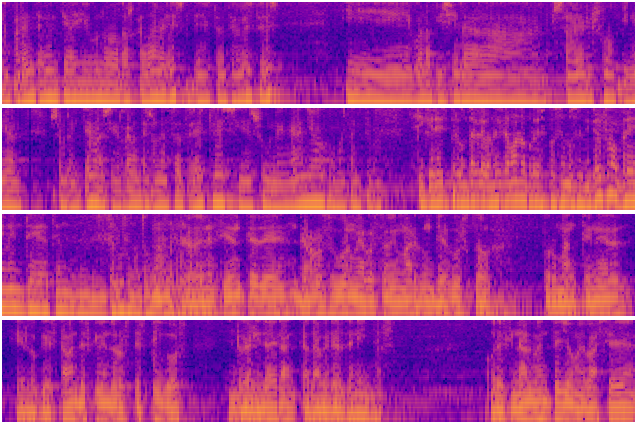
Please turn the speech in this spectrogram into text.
aparentemente hay uno o dos cadáveres de extraterrestres y bueno, quisiera saber su opinión sobre el tema, si realmente son extraterrestres, si es un engaño, cómo está el tema. Si queréis preguntarle, levantéis la mano para que pasemos el micrófono. Brevemente tenemos un montón de... Lo del incidente de, de Roswell me ha costado más de un disgusto por mantener que lo que estaban describiendo los testigos en realidad eran cadáveres de niños. Originalmente yo me basé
